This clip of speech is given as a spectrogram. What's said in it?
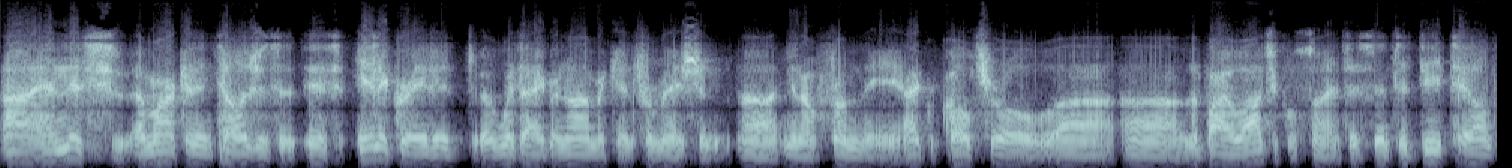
And this market intelligence is integrated with agronomic information, you know, from the agricultural, the biological scientists into detailed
